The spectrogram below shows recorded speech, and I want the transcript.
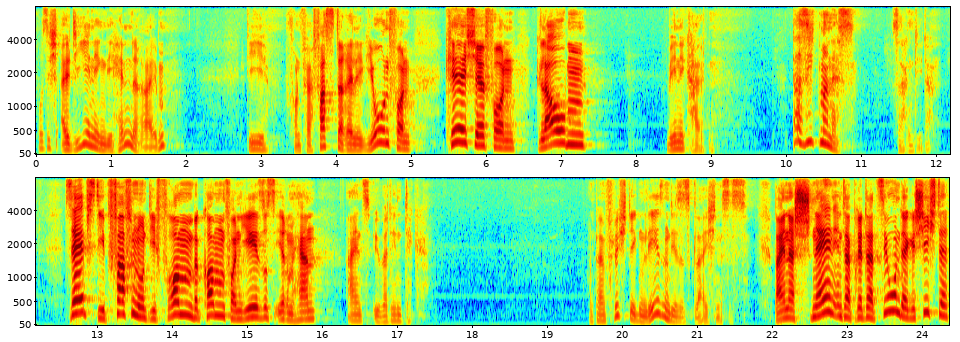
wo sich all diejenigen die Hände reiben, die von verfasster Religion, von Kirche, von Glauben wenig halten. Da sieht man es, sagen die dann. Selbst die Pfaffen und die Frommen bekommen von Jesus, ihrem Herrn, eins über den Deckel. Und beim flüchtigen Lesen dieses Gleichnisses, bei einer schnellen Interpretation der Geschichte,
